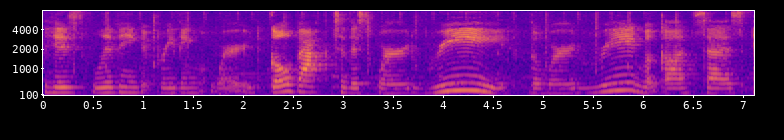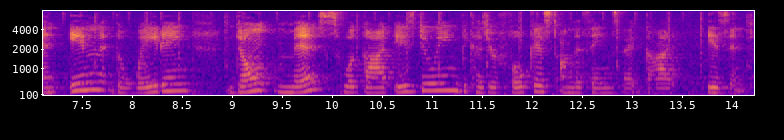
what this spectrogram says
his living, breathing word. Go back to this this word, read the word, read what God says. And in the waiting, don't miss what God is doing because you're focused on the things that God isn't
